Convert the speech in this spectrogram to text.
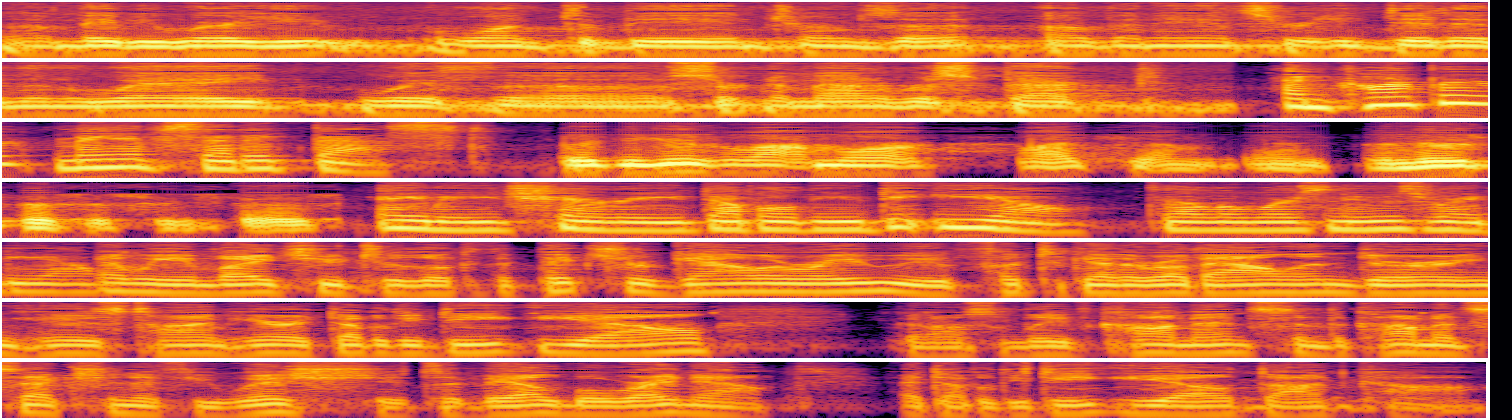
uh, maybe where you want to be in terms of, of an answer. He did it in a way with uh, a certain amount of respect. And Carper may have said it best. We could use a lot more like him in the news business these days. Amy Cherry, WDEL, Delaware's News Radio. And we invite you to look at the picture gallery we've put together of Alan during his time here at WDEL. You can also leave comments in the comment section if you wish. It's available right now at WDEL.com.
